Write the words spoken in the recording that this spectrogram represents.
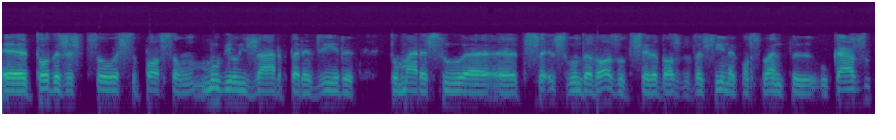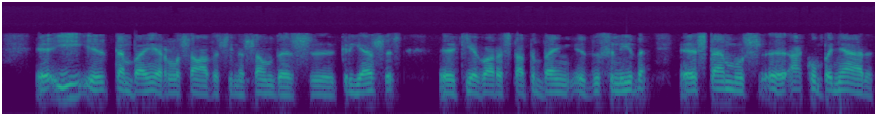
eh, todas as pessoas se possam mobilizar para vir tomar a sua segunda dose ou terceira dose de vacina, consoante o caso, e também a relação à vacinação das crianças, que agora está também definida. estamos a acompanhar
